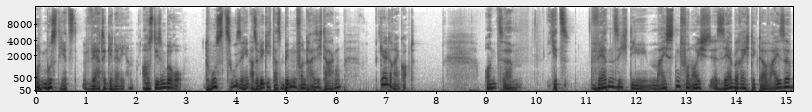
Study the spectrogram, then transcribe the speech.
und musst jetzt Werte generieren aus diesem Büro. Du musst zusehen, also wirklich, dass binnen von 30 Tagen Geld reinkommt. Und ähm, jetzt werden sich die meisten von euch sehr berechtigterweise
